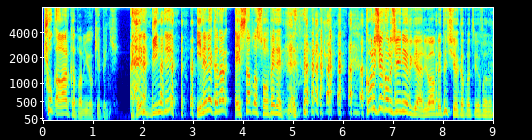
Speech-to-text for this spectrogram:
Çok ağır kapanıyor o kepenk. Herif bindi inene kadar esnafla sohbet etti. konuşa konuşa iniyor herif yani. Muhabbet açıyor kapatıyor falan.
